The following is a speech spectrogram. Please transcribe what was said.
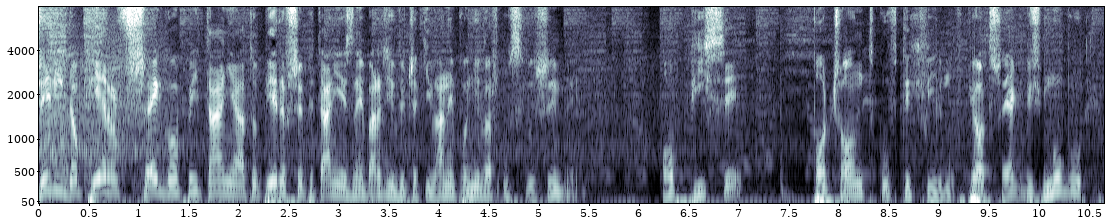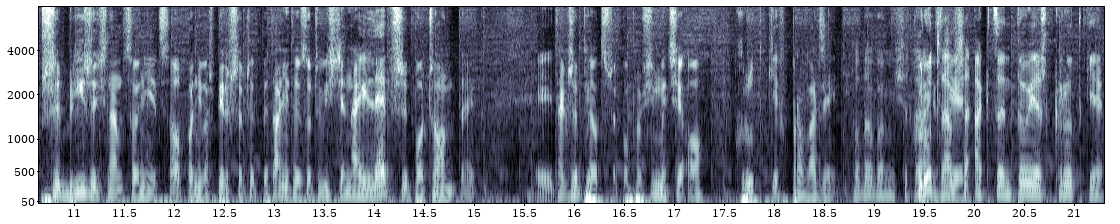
Czyli do pierwszego pytania. To pierwsze pytanie jest najbardziej wyczekiwane, ponieważ usłyszymy opisy początków tych filmów. Piotrze, jakbyś mógł przybliżyć nam co nieco, ponieważ pierwsze pytanie to jest oczywiście najlepszy początek. Y, także Piotrze, poprosimy cię o krótkie wprowadzenie. Podoba mi się to, krótkie. zawsze akcentujesz krótkie.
